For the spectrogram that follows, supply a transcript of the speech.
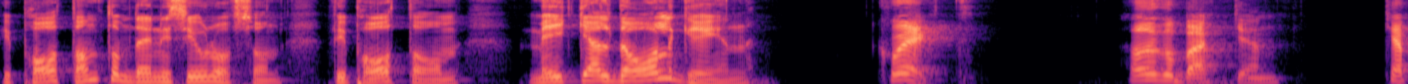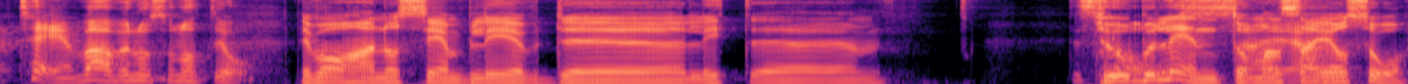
Vi pratar inte om Dennis Olofsson. Vi pratar om Mikael Dahlgren. Korrekt. Högerbacken. Kapten var väl också något år? Det var han och sen blev det lite det turbulent om man säger så.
